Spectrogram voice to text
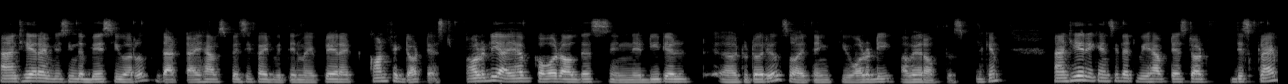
And here I'm using the base URL that I have specified within my playwright config.test. Already I have covered all this in a detailed uh, tutorial, so I think you already aware of this. Okay and here you can see that we have test.describe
